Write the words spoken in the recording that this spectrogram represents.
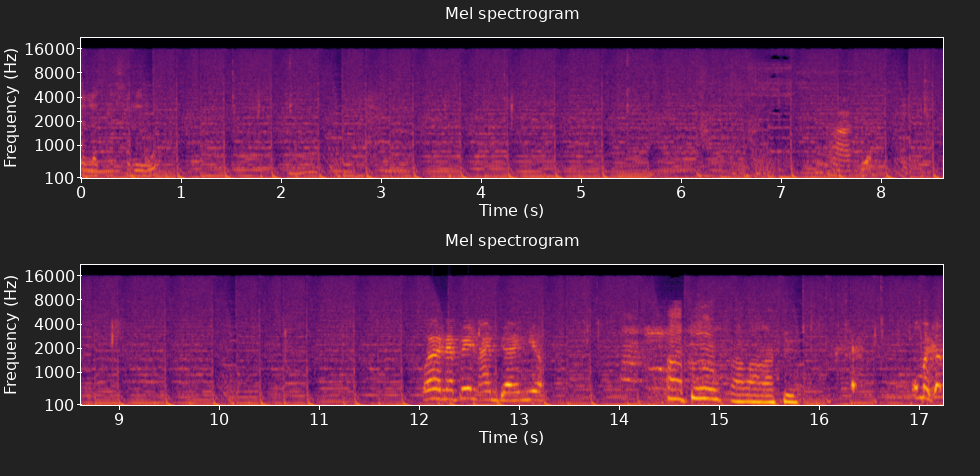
Ngelag serius. Nah, dia. Well, Nevin, I'm behind you. Aduh, kalah lagi. Oh my god,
